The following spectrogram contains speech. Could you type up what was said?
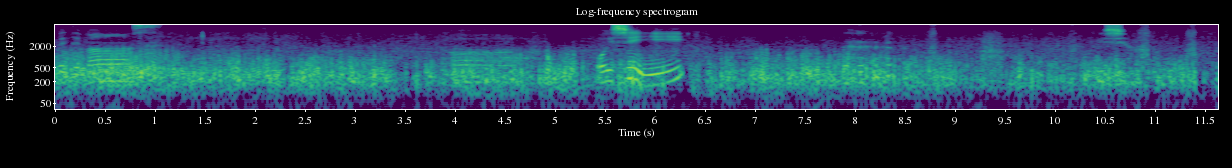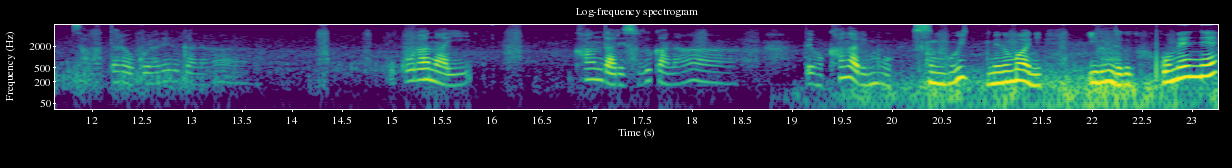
食べてますあー美味しい？よいしょ触ったら怒られるかな？怒らない？噛んだりするかな？でもかなりもうすごい目の前にいるんだけど。ごめんね。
